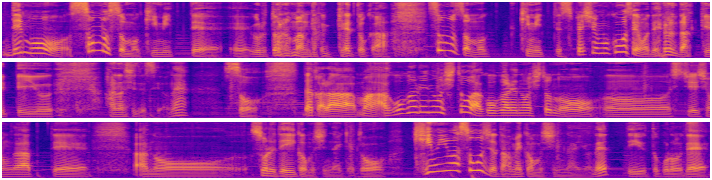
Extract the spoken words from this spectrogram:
でもそもそも君って、えー、ウルトラマンだっけとかそもそも君ってスペシウム光線は出るんだっけっていう話ですよね。そう。だからまあ憧れの人は憧れの人のシチュエーションがあってあのー、それでいいかもしんないけど君はそうじゃダメかもしんないよねっていうところで、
